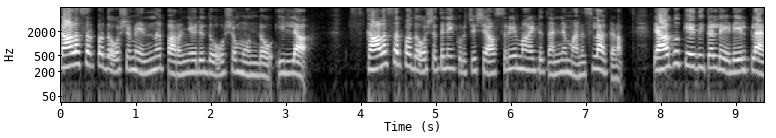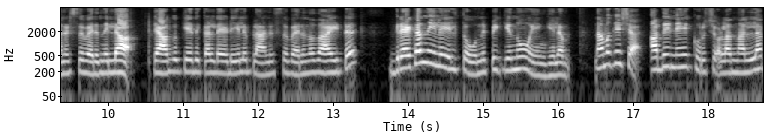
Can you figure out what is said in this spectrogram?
കാളസർപ്പദോഷം എന്ന് പറഞ്ഞൊരു ദോഷമുണ്ടോ? ഇല്ല. കാളസർപ്പ ദോഷത്തിനെ കുറിച്ച് ശാസ്ത്രീയമായിട്ട് തന്നെ മനസ്സിലാക്കണം. രാഹുകേതുക്കളുടെ ഇടയിൽ പ്ലാനറ്റ്സ് വരുന്നില്ല. രാഹുകേതുക്കളുടെ ഇടയിൽ പ്ലാനറ്റ്സ് വരുന്നതായിട്ട് ഗ്രഹനിലയിൽ തോന്നിപ്പിക്കുന്നു എങ്കിലും നമുക്ക് അതിനെക്കുറിച്ചുള്ള നല്ല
